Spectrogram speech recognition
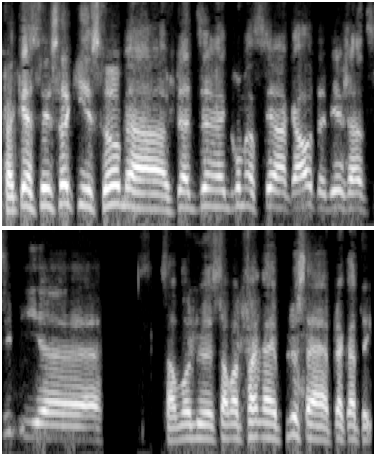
Fait que c'est ça qui est ça. Ben, je dois te dire un gros merci encore. T'es bien gentil. Puis euh, ça va, ça va te faire un plus à placoter.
